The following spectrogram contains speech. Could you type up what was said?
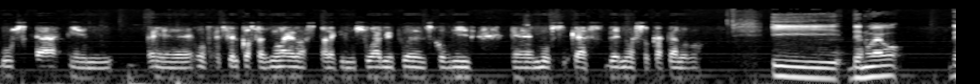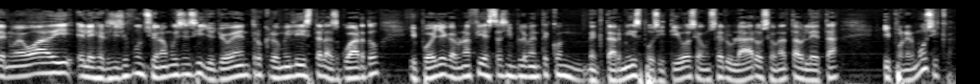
busca en, eh, ofrecer cosas nuevas para que el usuario pueda descubrir eh, músicas de nuestro catálogo. Y de nuevo, de nuevo, Adi, el ejercicio funciona muy sencillo. Yo entro, creo mi lista, las guardo y puedo llegar a una fiesta simplemente conectar mi dispositivo, sea un celular o sea una tableta, y poner música.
